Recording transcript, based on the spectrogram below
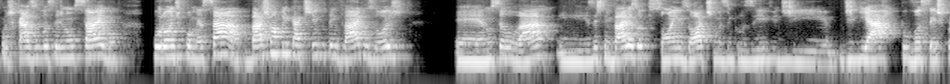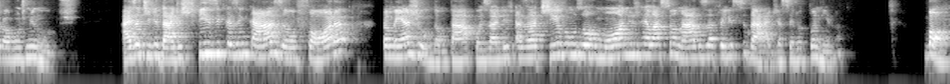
Pois caso vocês não saibam, por onde começar, baixa um aplicativo, tem vários hoje, é, no celular, e existem várias opções ótimas, inclusive, de, de guiar por vocês por alguns minutos. As atividades físicas em casa ou fora também ajudam, tá? Pois elas ativam os hormônios relacionados à felicidade, a serotonina. Bom,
